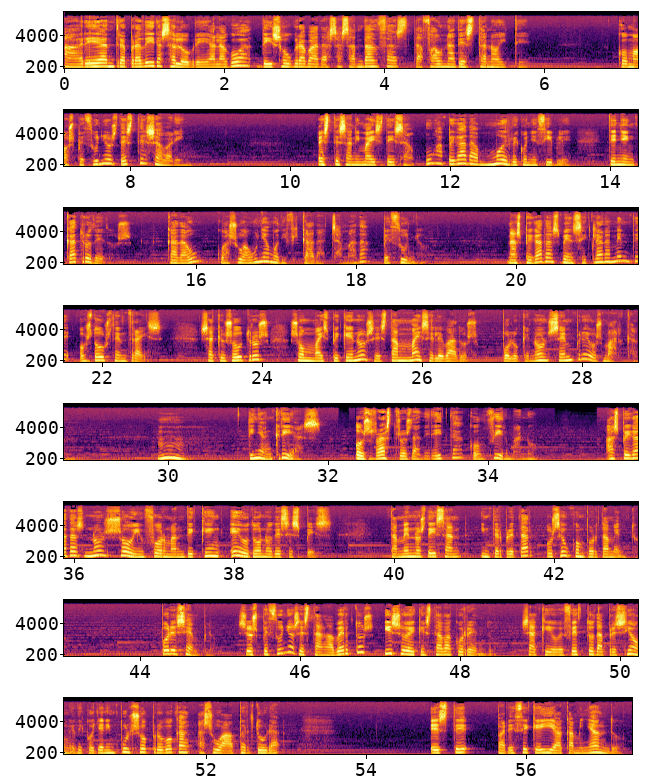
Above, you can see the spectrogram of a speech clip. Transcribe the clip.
A area entre a pradeira salobre e a lagoa deixou gravadas as andanzas da fauna desta noite, como aos pezuños deste xabarín. Estes animais deixan unha pegada moi recoñecible. Teñen catro dedos, cada un coa súa uña modificada, chamada pezuño. Nas pegadas vense claramente os dous centrais, xa que os outros son máis pequenos e están máis elevados, polo que non sempre os marcan. Mmm, tiñan crías. Os rastros da dereita confírmano. As pegadas non só informan de quen é o dono deses pés, tamén nos deixan interpretar o seu comportamento. Por exemplo, se os pezuños están abertos, iso é que estaba correndo, xa que o efecto da presión e de coller impulso provocan a súa apertura. Este parece que ía camiñando,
